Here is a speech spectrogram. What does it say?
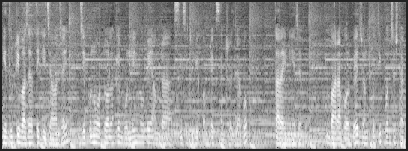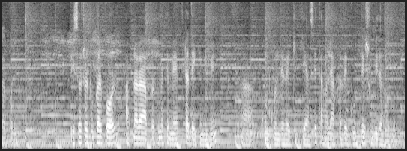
এই দুটি বাজার থেকেই যাওয়া যায়। যে কোনো অটোওয়ালাকে বললেই হবে, আমরা সিসিটিভি কমপ্লেক্স সেন্টারে যাব, তারাই নিয়ে যাবে। ভাড়া পড়বে জনপ্রতি পঞ্চাশ টাকা করে। রিসোর্টে ঢুকার পর আপনারা প্রথমেতে ম্যাপটা দেখে নেবেন কোন কোন জায়গায় কী কী আছে, তাহলে আপনাদের ঘুরতে সুবিধা হবে।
